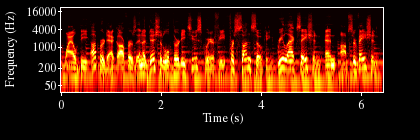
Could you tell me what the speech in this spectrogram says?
while the upper deck offers an additional 32 square feet for sun soaking, relaxation, and observation.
